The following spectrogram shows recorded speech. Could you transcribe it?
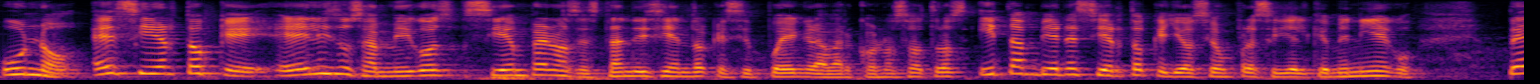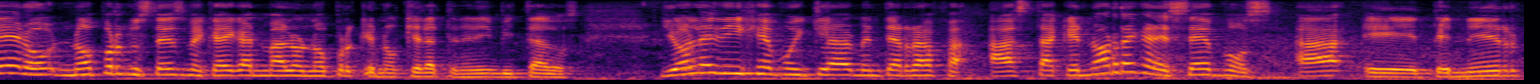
Uno, es cierto que él y sus amigos siempre nos están diciendo que se pueden grabar con nosotros y también es cierto que yo siempre soy el que me niego. Pero no porque ustedes me caigan mal o no porque no quiera tener invitados. Yo le dije muy claramente a Rafa, hasta que no regresemos a eh, tener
